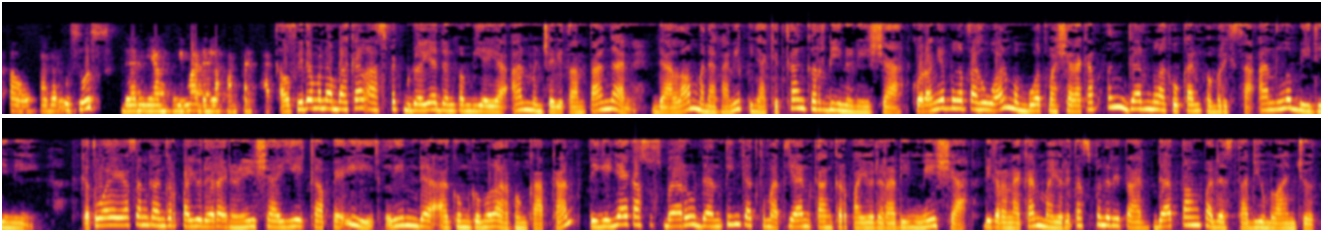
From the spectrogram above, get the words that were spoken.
atau kanker usus, dan yang kelima adalah kanker hati. Alvida menambahkan aspek budaya dan pembiayaan menjadi tantangan dalam menangani penyakit kanker di Indonesia. Kurangnya pengetahuan membuat masyarakat enggan melakukan pemeriksaan lebih dini. Ketua Yayasan Kanker Payudara Indonesia YKPI, Linda Agung Gemelar mengungkapkan, tingginya kasus baru dan tingkat kematian kanker payudara di Indonesia dikarenakan mayoritas penderita datang pada stadium lanjut.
